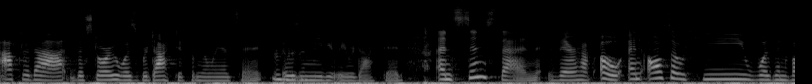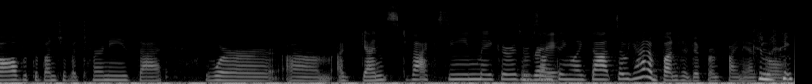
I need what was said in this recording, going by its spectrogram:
after that, the story was redacted from the Lancet. It was Mhm. immediately redacted. And since then, there have. Oh, and also he was involved with a bunch of attorneys that were um, against vaccine makers or Right. something like that. So he had a bunch of different financial. Con-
